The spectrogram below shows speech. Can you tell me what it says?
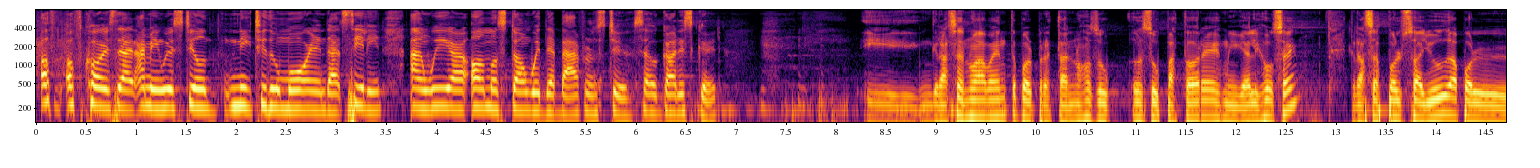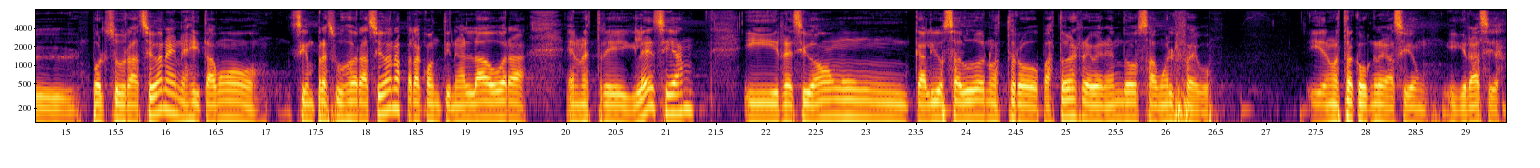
of, of course that I mean we still need to do more in that ceiling, and we are almost done with the bathrooms too. So God is good. Y gracias nuevamente por prestarnos a, su- a sus pastores Miguel y José. Gracias por su ayuda, por, por sus oraciones. Necesitamos siempre sus oraciones para continuar la obra en nuestra iglesia. Y recibamos un cálido saludo de nuestro pastor, reverendo Samuel Febo, y de nuestra congregación. Y gracias.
